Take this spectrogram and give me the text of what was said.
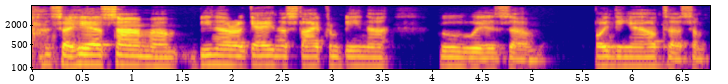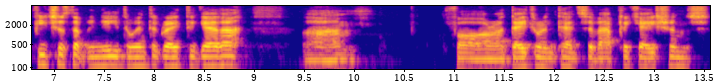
so here's some um, Bina again, a slide from Bina, who is um, pointing out uh, some features that we need to integrate together um, for uh, data-intensive applications.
